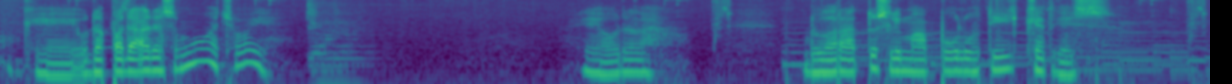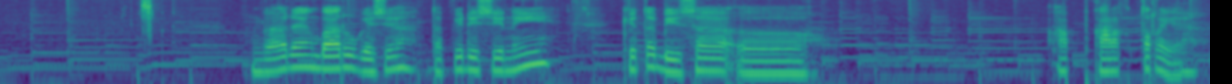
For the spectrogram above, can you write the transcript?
Oke udah pada ada semua coy. Ya udahlah. 250 tiket guys. Nggak ada yang baru guys ya. Tapi di sini kita bisa uh, up karakter ya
